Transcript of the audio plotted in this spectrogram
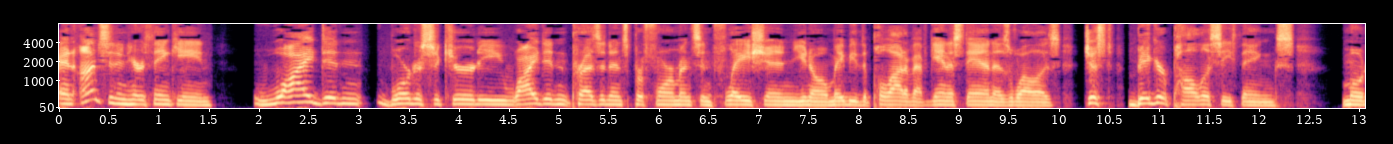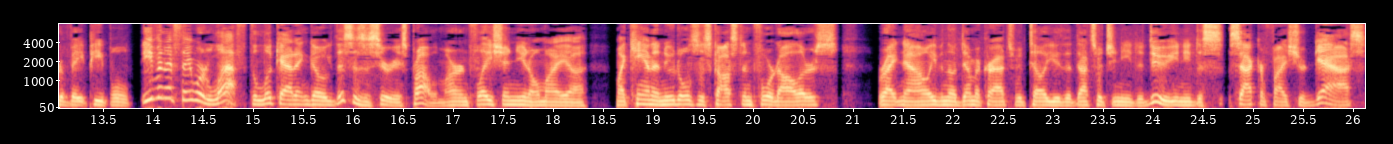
and I'm sitting here thinking, why didn't border security, why didn't president's performance, inflation, you know, maybe the pull out of Afghanistan, as well as just bigger policy things motivate people, even if they were left to look at it and go, this is a serious problem. Our inflation, you know, my, uh, my can of noodles is costing $4 right now, even though Democrats would tell you that that's what you need to do. You need to s- sacrifice your gas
